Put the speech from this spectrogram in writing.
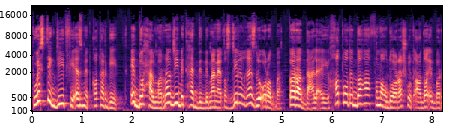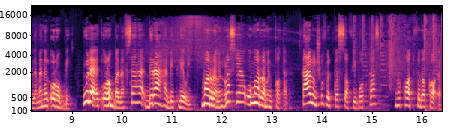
تويست جديد في أزمة قطر جيت. الدوحة المرة دي بتهدد بمنع تصدير الغاز لأوروبا. كرد على أي خطوة ضدها في موضوع رشوة أعضاء البرلمان الأوروبي. ولقت أوروبا نفسها دراعها بيتلوي مرة من روسيا ومرة من قطر. تعالوا نشوف القصة في بودكاست نقاط في دقائق.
